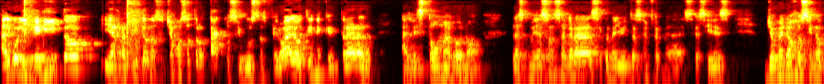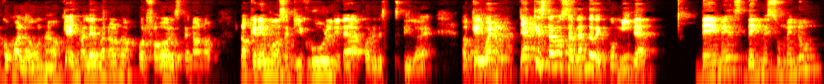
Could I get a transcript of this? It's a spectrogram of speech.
algo ligerito y al ratito nos echamos otro taco si gustas, pero algo tiene que entrar al, al estómago, ¿no? Las comidas son sagradas y con ello evitas enfermedades. Así es. Yo me enojo si no como a la una. Ok, Malerva, no, no, por favor, este, no, no, no queremos aquí Jul ni nada por el estilo, ¿eh? Ok, bueno, ya que estamos hablando de comida, denme, denme su menú.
